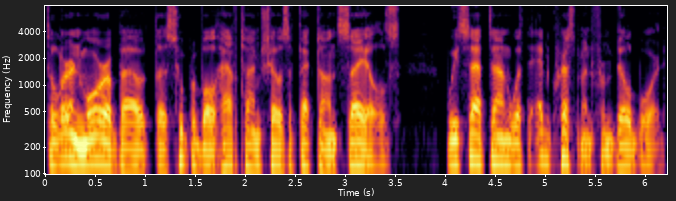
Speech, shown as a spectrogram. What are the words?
To learn more about the Super Bowl halftime show's effect on sales, we sat down with Ed Christman from Billboard.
